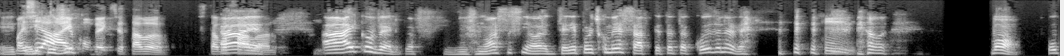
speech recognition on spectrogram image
Então, Mas e a podia... Icon, velho, que você tava, você tava ah, é. falando? É. A Icon, velho, nossa senhora, não sei nem por onde começar, porque é tanta coisa, né, velho? Hum. É uma... Bom, o,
